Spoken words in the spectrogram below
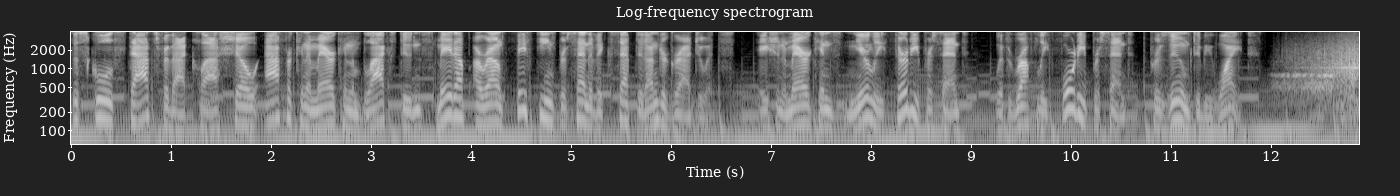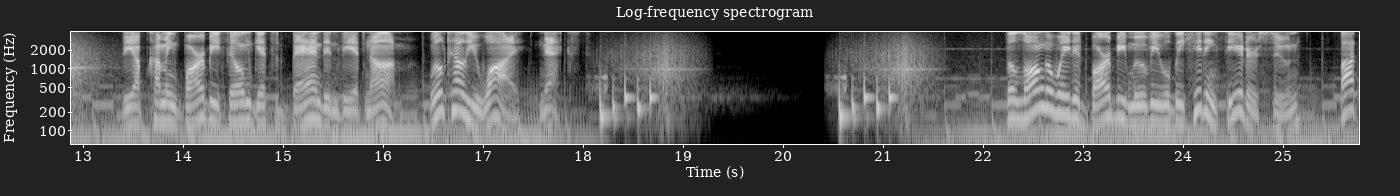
The school's stats for that class show African American and black students made up around 15% of accepted undergraduates, Asian Americans nearly 30%, with roughly 40% presumed to be white. The upcoming Barbie film gets banned in Vietnam. We'll tell you why next. The long awaited Barbie movie will be hitting theaters soon, but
